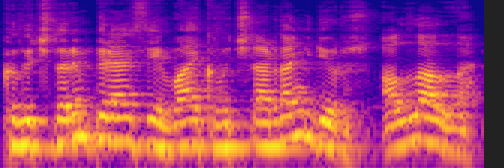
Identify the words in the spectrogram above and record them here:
Kılıçların prensi. Vay kılıçlardan gidiyoruz. Allah Allah.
